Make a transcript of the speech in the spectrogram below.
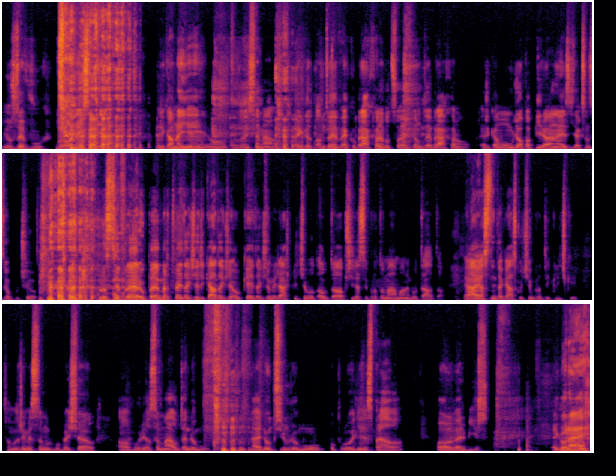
Josef Vůch, to ale nejsem ty, ne? Já říkám, nejdi, no, to, to nejsem já, no. A A to je jako brácha, nebo co? Já říkám, no, to je brácha, no. Já říkám, on udělal papír, ale nejezdí, tak jsem si ho půjčil. prostě frajer úplně mrtvý, takže říká, takže OK, takže mi dáš klíče od auta a přijde si proto máma nebo táta. Já jasný, tak já skočím pro ty klíčky. Samozřejmě jsem mu obešel, ale odjel jsem má autem domů. Najednou přijdu domů, po půl hodině zpráva. Pavel Verbíř. Jako ne,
